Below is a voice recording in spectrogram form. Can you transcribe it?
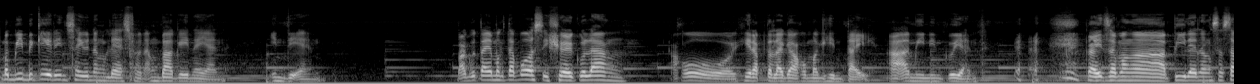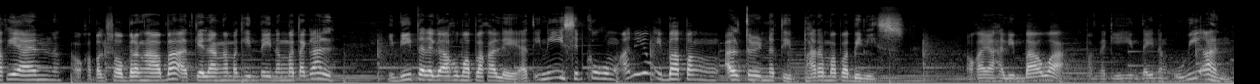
magbibigay rin sa'yo ng lesson ang bagay na yan in the end. Bago tayo magtapos, i-share ko lang. Ako, hirap talaga ako maghintay. Aaminin ko yan. Kahit sa mga pila ng sasakyan, o kapag sobrang haba at kailangan maghintay ng matagal, hindi talaga ako mapakali at iniisip ko kung ano yung iba pang alternative para mapabilis. O kaya halimbawa, pag naghihintay ng uwian,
